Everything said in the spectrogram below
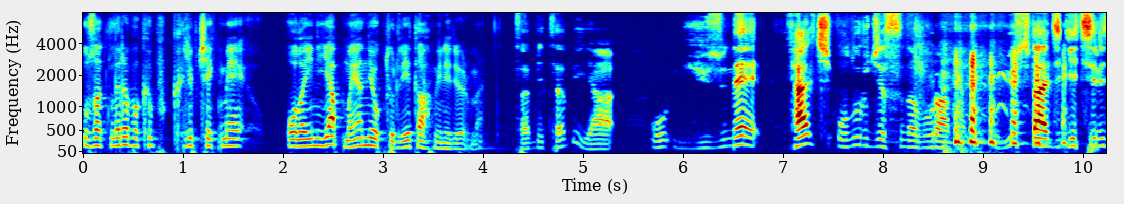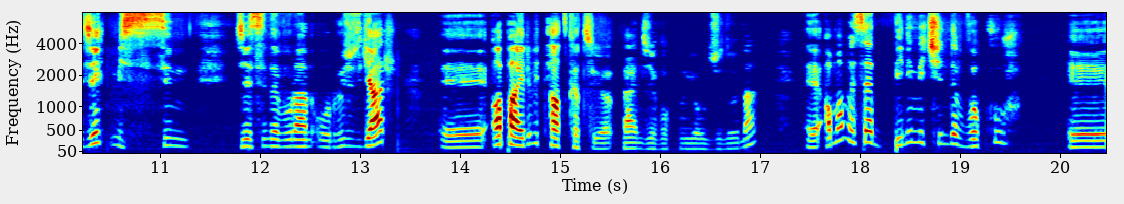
uzaklara bakıp klip çekme olayını yapmayan yoktur diye tahmin ediyorum ben. Tabii tabii ya o yüzüne felç olurcasına vuran hani yüz felci geçirecekmişsincesine vuran o rüzgar e, apayrı bir tat katıyor bence vapur yolculuğuna. E, ama mesela benim için de vapur e,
